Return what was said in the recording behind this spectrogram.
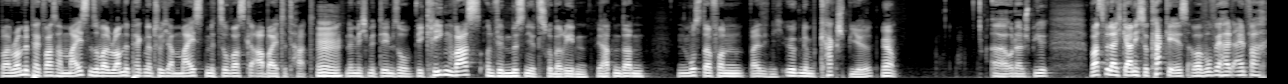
Bei Rumble Pack war es am meisten so, weil Rumble Pack natürlich am meisten mit sowas gearbeitet hat. Mhm. Nämlich mit dem so, wir kriegen was und wir müssen jetzt drüber reden. Wir hatten dann ein Muster von, weiß ich nicht, irgendeinem Kackspiel Ja. äh, oder ein Spiel, was vielleicht gar nicht so kacke ist, aber wo wir halt einfach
